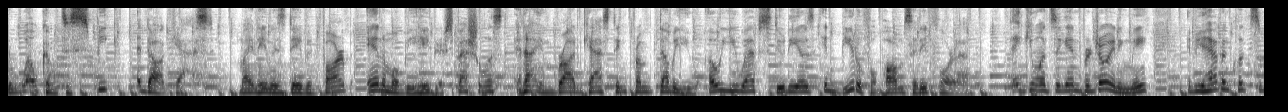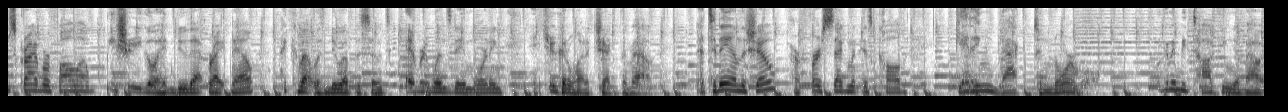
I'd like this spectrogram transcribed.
and welcome to Speak a Dogcast. My name is David Farb, Animal Behavior Specialist, and I am broadcasting from WOUF Studios in beautiful Palm City, Florida. Thank you once again for joining me. If you haven't clicked subscribe or follow, be sure you go ahead and do that right now. I come out with new episodes every Wednesday morning, and you're going to want to check them out. Now, today on the show, our first segment is called Getting Back to Normal. We're going to be talking about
